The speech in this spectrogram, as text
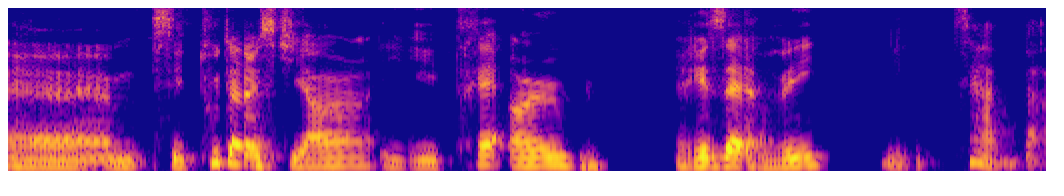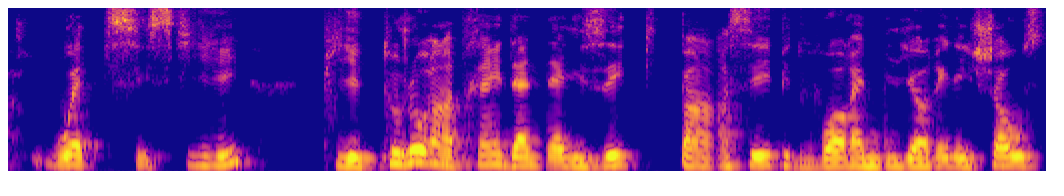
Euh, c'est tout un skieur. Il est très humble réservé, mais tabarouette, c'est est. Puis il est toujours en train d'analyser, puis de penser, puis de voir améliorer les choses,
